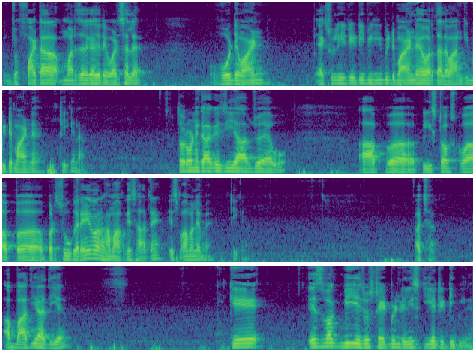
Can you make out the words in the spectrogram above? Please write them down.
جو فاٹا مرزر کا جو ریورسل ہے، وہ demand actually T T P کی بھی ڈیمانڈ ہے اور طالبان کی بھی ڈیمانڈ ہے، ٹھیک ہے نا۔ تو انہوں نے کہا کہ جی آپ جو ہے وہ، آپ پیس ٹاکس کو آپ پرسو کریں اور ہم آپ کے ساتھ ہیں اس معاملے میں، ٹھیک ہے۔ اچھا اب بات یہ آتی ہے کہ اس وقت بھی یہ جو اسٹیٹمنٹ ریلیز کی ہے ٹی ٹی پی نے،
